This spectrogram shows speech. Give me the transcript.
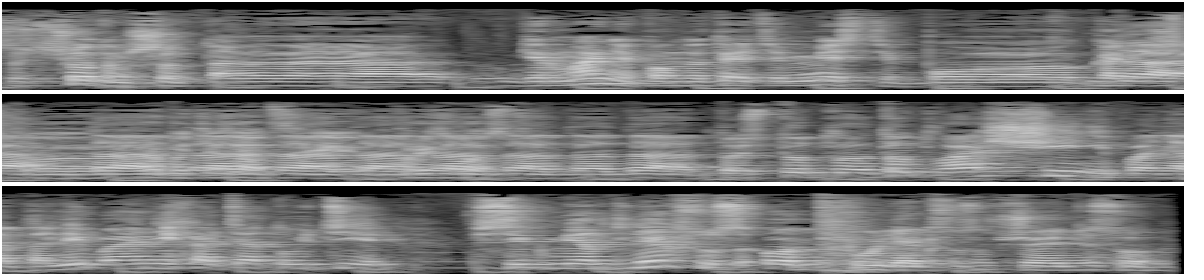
С учетом, что э, Германия, по-моему, на третьем месте по количеству Да, да, роботизации да, да, производства. Да, да, да, да. То есть тут, тут вообще непонятно. Либо они хотят уйти в сегмент Lexus, о, фу, Lexus, что я несу,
